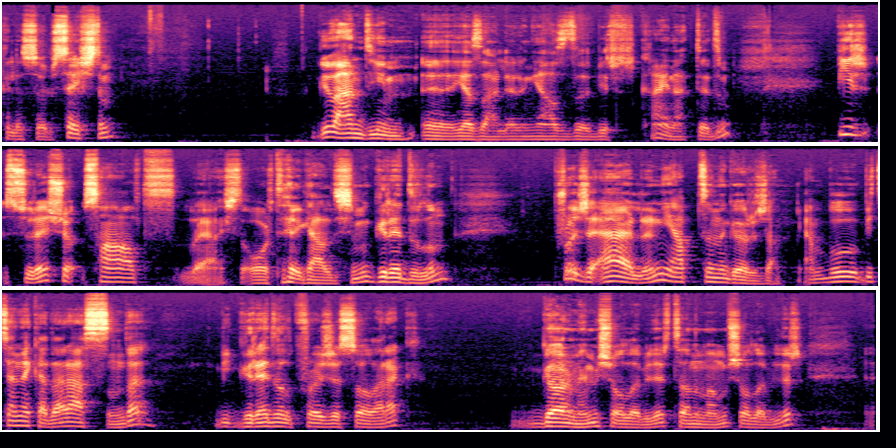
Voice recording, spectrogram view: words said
klasörü seçtim. Güvendiğim e, yazarların yazdığı bir kaynak dedim. Bir süre şu sağ alt veya işte ortaya geldi şimdi Gradle'ın proje ayarlarını yaptığını göreceğim. Yani bu bitene kadar aslında bir Gradle projesi olarak görmemiş olabilir, tanımamış olabilir. E,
